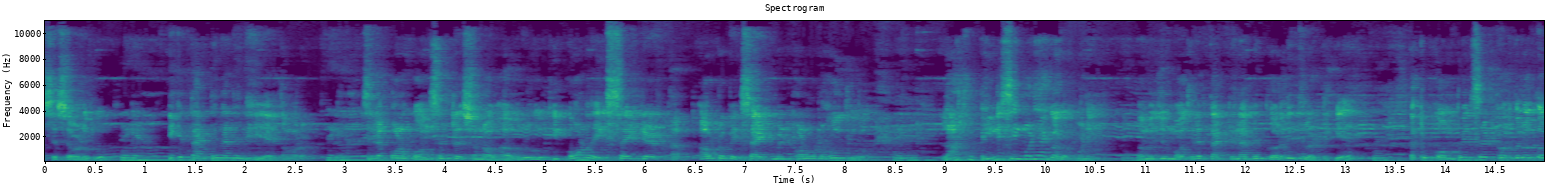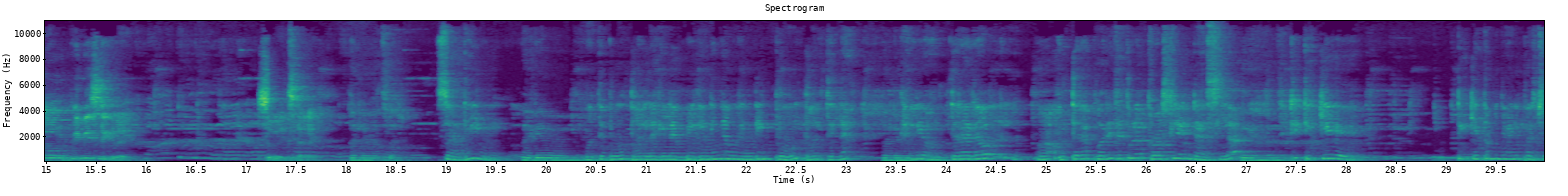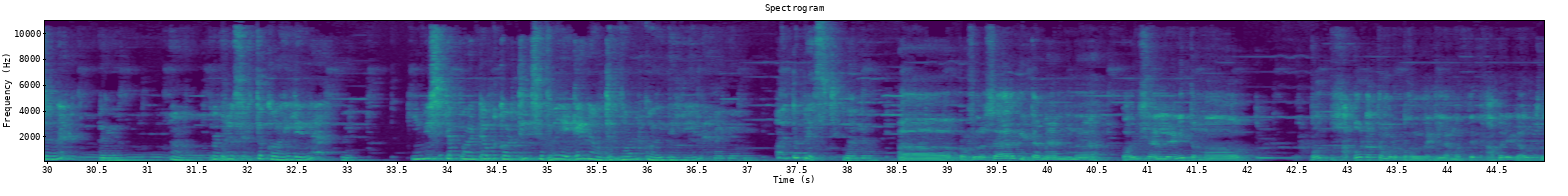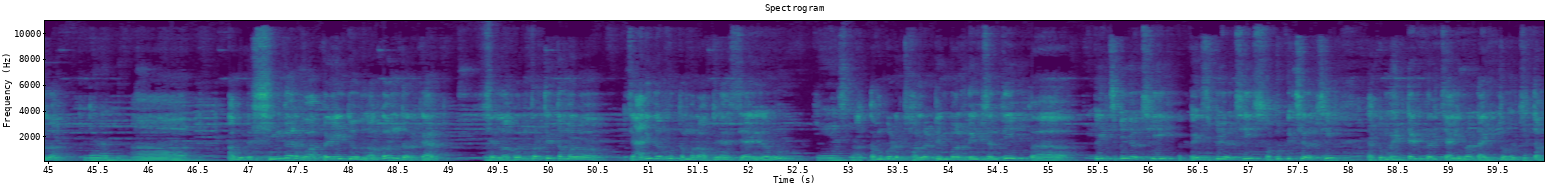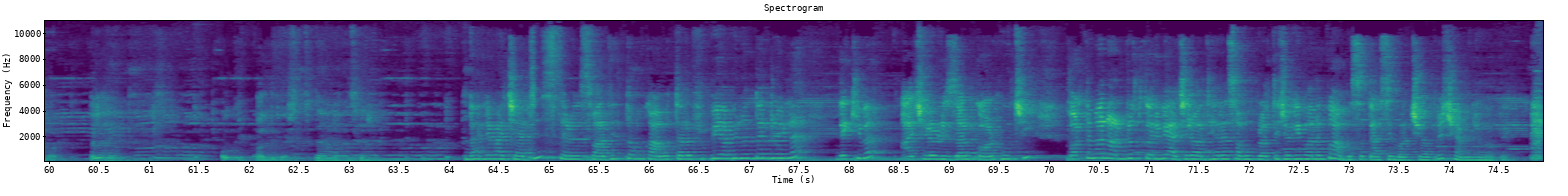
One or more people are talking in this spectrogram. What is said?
ଶେଷ ବେଳକୁ ଟିକେ ତାଗ୍ଧନାଧୀନ ହେଇଯାଏ ତମର ସେଟା କଣ କନସେନଟ୍ରେସନ ଅଭାବରୁ କି କଣ ଏକ୍ସାଇଟେଡ ଆଉଟ୍ ଅଫ୍ ଏକ୍ସାଇଟମେଣ୍ଟ କଣ ଗୋଟେ ହଉଥିବ ଲାଷ୍ଟ ଫିନିସିଂ ବଢିଆ କଲ ପୁଣି ତମେ ଯୋଉ ମଝିରେ ତାଗ୍ଧନାଧୀନ କରିଦେଇଥିଲ ଟିକେ ତାକୁ କମ୍ପେନସେଟ କରିଦେଲ ତମର ଫିନିସିଂରେ ଶୁଭେଚ୍ଛାରେ ଧନ୍ୟବାଦ ସାର୍ ସ୍ୱାଧୀନ ମତେ ବହୁତ ଭଲ ଲାଗିଲା ବିଗିନିଂ ଆଉ ଏଣ୍ଡିଂ ବହୁତ ଭଲ ଥିଲା ଖାଲି ଅନ୍ତରାର ଅନ୍ତରା ପରେ ଯେତେବେଳେ କ୍ରସ୍ ଲାଇନ୍ଟା ଆସିଲା ସେଠି ଟିକେ ଟିକେ ତମେ ଜାଣିପାରୁଛ ନା ହଁ ପ୍ରଫୁଲ୍ଲ ସାର୍ ତ କହିଲେ ନା ମୁଁ ସେଟା ପଏଣ୍ଟ ଆଉଟ୍ କରିଥିଲି ସେଥିପାଇଁ ଏଗେନ୍ ଆଉ ଥରେ ତମକୁ କହିଦେଲି all the best Prafulla sir Gita ma'am କହିସାରିଲେଣି ତମ ବହୁତ ଭାବଟା ତମର ଭଲ ଲାଗିଲା ମତେ ଭାବରେ ଗାଉଥିଲ गोटे सिंगर हाँपी जो लगन दरकार से लगन प्रति तुम जारी रख तुम अभ्यास जारी रख तुमको गोटे भल टिम्बर देखते पिच भी अच्छी बेस भी अच्छी सबकि अच्छी मेन्टेन कर चल दायित्व हूँ तुम ओके धन्यवाद चार्जेस तेरे स्वाधीन तुम काम तरफ भी अभिनंदन रहिला देखिबा आज रिजल्ट कौन हो ची अनुरोध करबी आज रो सब प्रतियोगी मन को आम मंच ऊपर शामिल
